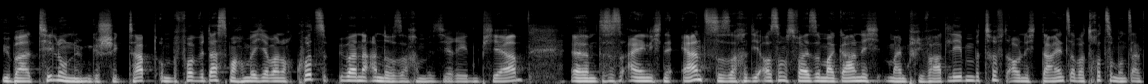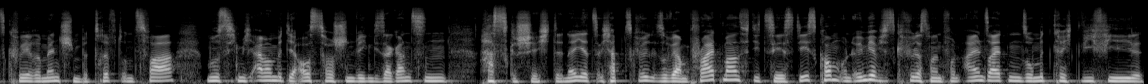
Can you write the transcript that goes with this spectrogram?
über Telonym geschickt habt. Und bevor wir das machen, will ich aber noch kurz über eine andere Sache mit dir reden, Pierre. Ähm, das ist eigentlich eine ernste Sache, die ausnahmsweise mal gar nicht mein Privatleben betrifft, auch nicht deins, aber trotzdem uns als queere Menschen betrifft. Und zwar muss ich mich einmal mit dir austauschen wegen dieser ganzen Hassgeschichte. Ne? Jetzt, ich habe das Gefühl, so wir haben Pride Month, die CSDs kommen und irgendwie habe ich das Gefühl, dass man von allen Seiten so mitkriegt, wie viel,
